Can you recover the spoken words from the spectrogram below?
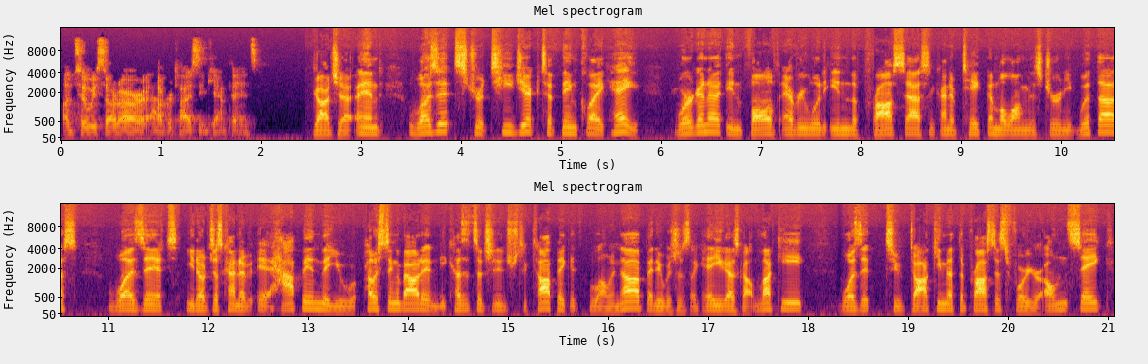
until we start our advertising campaigns. Gotcha. And was it strategic to think like, hey, we're going to involve everyone in the process and kind of take them along this journey with us? Was it, you know, just kind of it happened that you were posting about it and because it's such an interesting topic, it's blowing up and it was just like, hey, you guys got lucky? Was it to document the process for your own sake?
